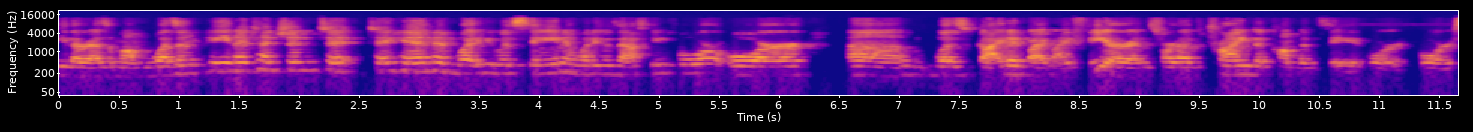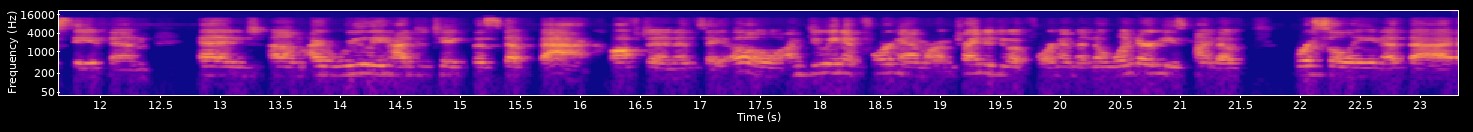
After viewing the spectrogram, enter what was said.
either as a mom wasn't paying attention to, to him and what he was saying and what he was asking for, or um, was guided by my fear and sort of trying to compensate or, or save him. And um, I really had to take the step back often and say, oh, I'm doing it for him or I'm trying to do it for him. And no wonder he's kind of bristling at that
